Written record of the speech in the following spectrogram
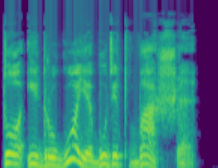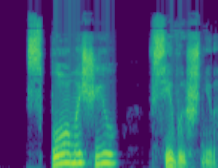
то и другое будет ваше с помощью Всевышнего.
